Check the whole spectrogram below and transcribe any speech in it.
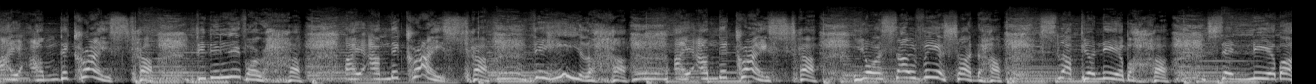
I am the Christ, the deliverer. I am the Christ, the healer. I am the Christ, your salvation. Slap your neighbor. Say, neighbor,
